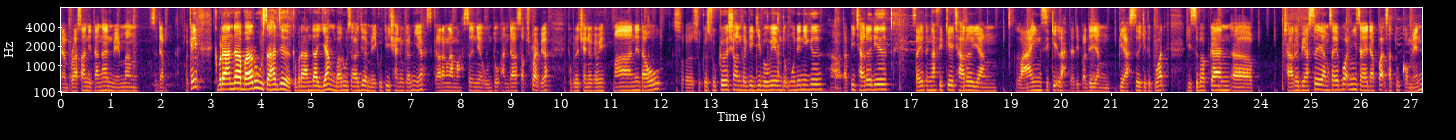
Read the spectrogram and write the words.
Dan perasaan di tangan memang sedap. Okey, kepada anda baru sahaja, kepada anda yang baru sahaja mengikuti channel kami ya, sekaranglah masanya untuk anda subscribe ya kepada channel kami. Mana tahu suka-suka Sean bagi giveaway untuk model ni ke? Ha, tapi cara dia, saya tengah fikir cara yang lain sikit lah daripada yang biasa kita buat. Disebabkan uh, cara biasa yang saya buat ni saya dapat satu komen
